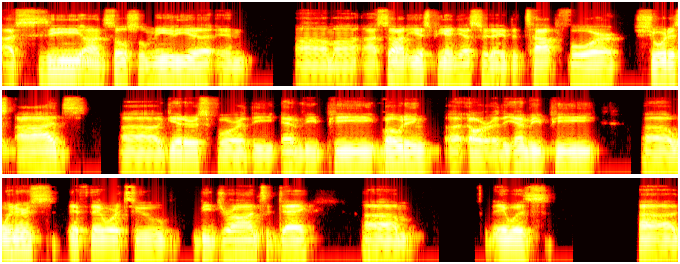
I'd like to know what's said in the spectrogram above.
I see on social media and um, uh, I saw on ESPN yesterday the top four shortest odds uh, getters for the MVP voting uh, or the MVP uh, winners if they were to be drawn today. Um, it was uh,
